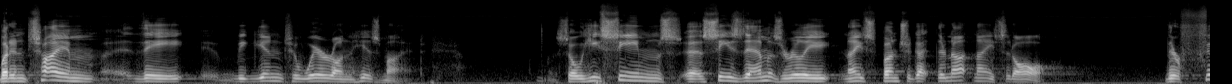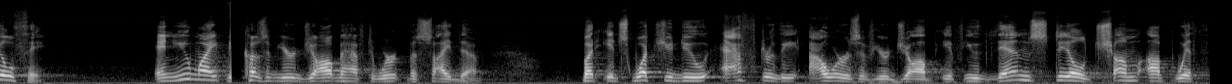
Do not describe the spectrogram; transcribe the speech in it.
But in time, they begin to wear on his mind. So he seems, uh, sees them as a really nice bunch of guys. They're not nice at all, they're filthy. And you might, because of your job, have to work beside them but it's what you do after the hours of your job. If you then still chum up with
